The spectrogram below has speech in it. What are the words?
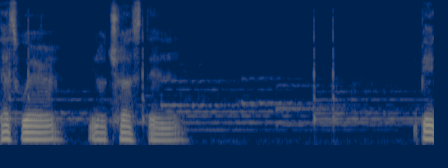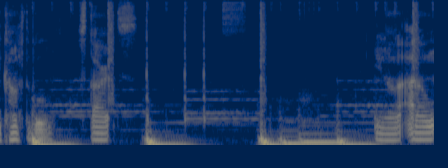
That's where, you know, trust and being comfortable starts. You know, I don't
